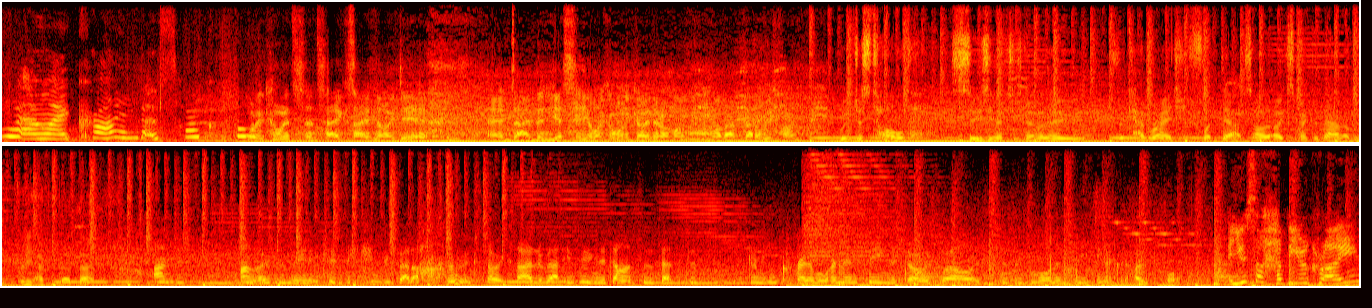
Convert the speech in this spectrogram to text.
Why am I crying? That's so cool. What a coincidence, hey? Because I had no idea. And uh, then yesterday you're like, I want to go there. I'm like, mm, well, that, that'll be fun. We've just told Suzie that she's going to do the cabaret and she flipped out, so I expected that. I'm pretty happy about that. I'm just, I'm over the moon. It could, it could be better. I'm so excited about interviewing the dancers. That's just going to be incredible. And then seeing the show as well. It's just it's more than anything I could have hoped for. Are you so happy you're crying?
